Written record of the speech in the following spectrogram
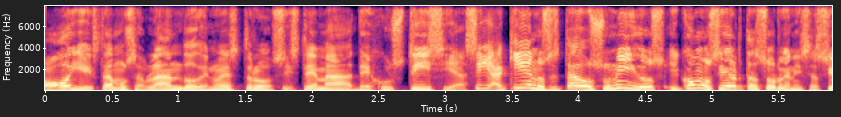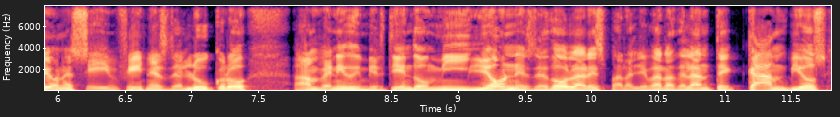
Hoy estamos hablando de nuestro sistema de justicia. Sí, aquí en los Estados Unidos y cómo ciertas organizaciones sin fines de lucro han venido invirtiendo millones de dólares para llevar adelante cambios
